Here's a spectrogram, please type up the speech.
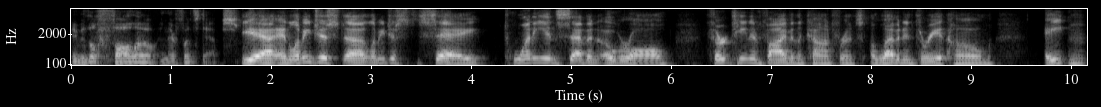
Maybe they'll follow in their footsteps. Yeah, and let me just uh, let me just say, twenty and seven overall, thirteen and five in the conference, eleven and three at home, eight and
